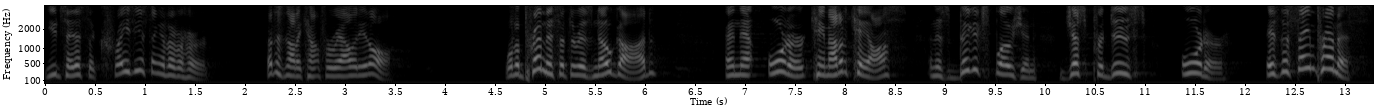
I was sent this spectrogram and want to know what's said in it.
You'd say that's the craziest thing I've ever heard. That does not account for reality at all. Well, the premise that there is no God and that order came out of chaos and this big explosion just produced order is the same premise.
